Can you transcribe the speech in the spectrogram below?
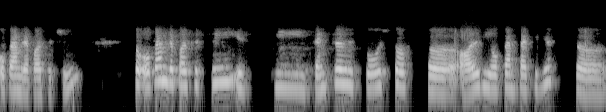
OPAM repository. So OPAM repository is the central source of uh, all the OPAM packages, uh,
